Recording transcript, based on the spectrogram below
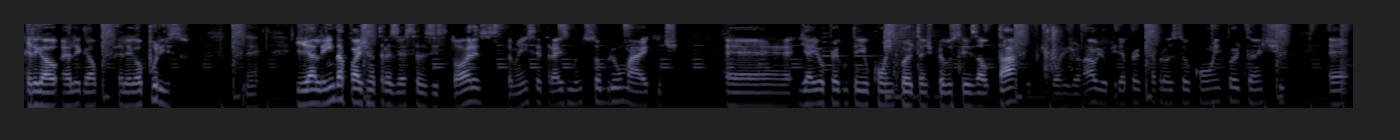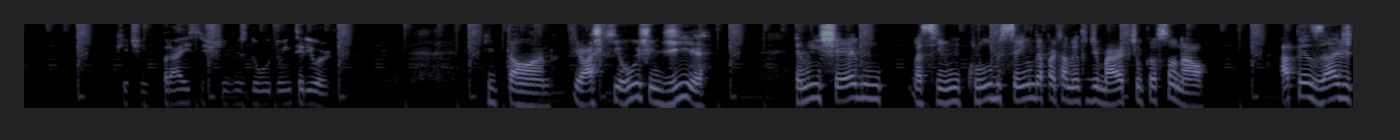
É legal, é legal, é legal por isso, né? E além da página trazer essas histórias, também você traz muito sobre o marketing. É, e aí eu perguntei o quão é importante para você exaltar o futebol regional e eu queria perguntar para você o quão é importante é marketing para esses times do, do interior. Então, Ana, eu acho que hoje em dia eu não enxergo assim, um clube sem um departamento de marketing profissional. Apesar de,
